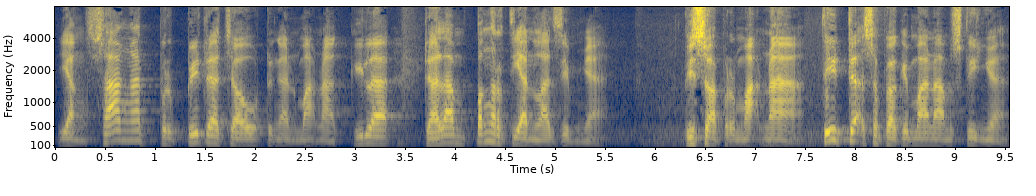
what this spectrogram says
yang sangat berbeda jauh dengan makna gila dalam pengertian lazimnya bisa bermakna tidak sebagaimana mestinya.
